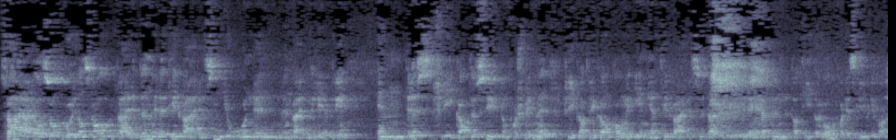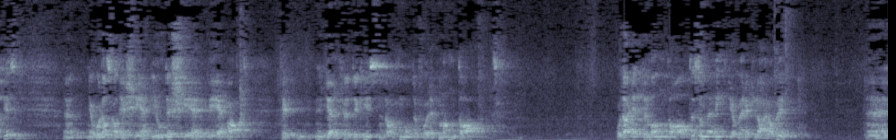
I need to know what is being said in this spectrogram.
Så her er det også hvordan skal verden, eller tilværelsen, jorden, den, den verden vi lever i, endres slik at sykdom forsvinner, slik at vi kan komme inn i en tilværelse der vi ikke lenger er bundet av tid og rom, for det skriver de faktisk. Eh, hvordan skal det skje? Jo, det skjer ved at gjenfødte kristne da på en måte får et mandat. Og det er dette mandatet som det er viktig å være klar over. Eh,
